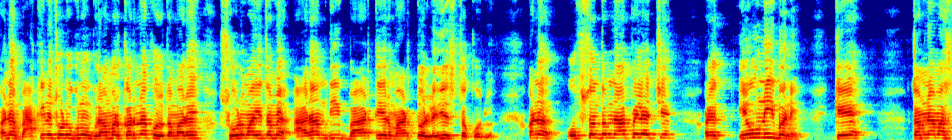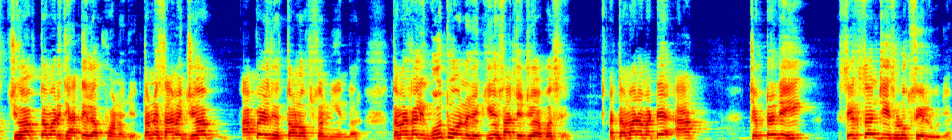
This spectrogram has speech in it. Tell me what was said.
અને બાકીનું થોડું ઘણું ગ્રામર કરી નાખો તો તમારે સોળમાંથી તમે આરામથી બાર, તેર માર્ક તો લઈ જ શકો છો. અને ઓપ્શન તમને આપેલા જ છે. અને એવું નહીં બને કે તમને આમાં જવાબ તમારે જાતે લખવાનો છે. તમને સામે જવાબ આપેલો છે ત્રણ ઓપ્શનની અંદર. તમારે ખાલી ગોતવાનો છે કયો સાચો જવાબ હશે. તમારા માટે આ ચેપ્ટર જે સેક્શન છે એ થોડુંક સહેલું છે.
